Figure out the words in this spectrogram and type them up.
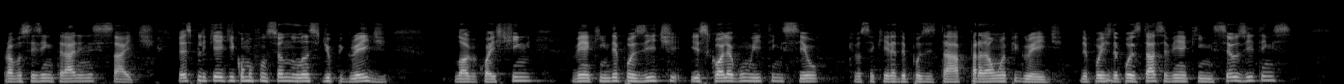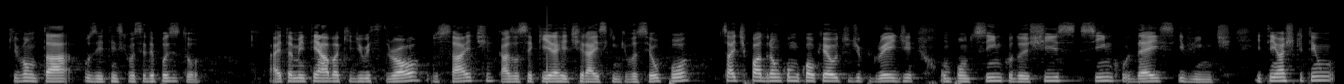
para vocês entrarem nesse site. Já expliquei aqui como funciona o lance de upgrade, logo com a Steam vem aqui em Deposit e escolhe algum item seu que você queira depositar para dar um upgrade. Depois de depositar, você vem aqui em seus itens, que vão estar tá os itens que você depositou. Aí também tem a aba aqui de Withdraw do site, caso você queira retirar a skin que você upou. Site padrão como qualquer outro de upgrade, 1.5, 2x, 5, 10 e 20. E tem, eu acho que tem um,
